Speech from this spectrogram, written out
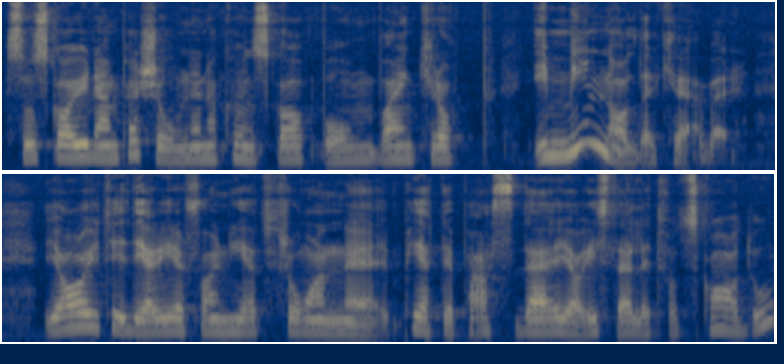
så ska ju den personen ha kunskap om vad en kropp i min ålder kräver. Jag har ju tidigare erfarenhet från eh, PT-pass där jag istället fått skador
